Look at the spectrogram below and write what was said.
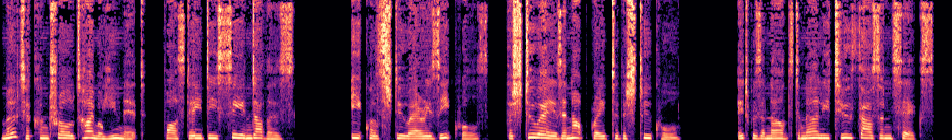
motor control timer unit, fast ADC and others. Equals SH2A equals, the SH2A is an upgrade to the SH2 core. It was announced in early 2006.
